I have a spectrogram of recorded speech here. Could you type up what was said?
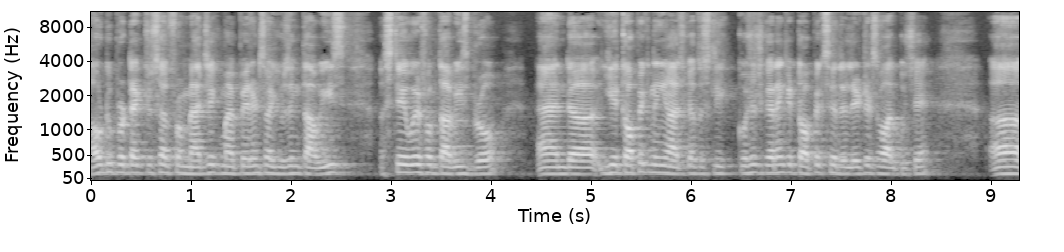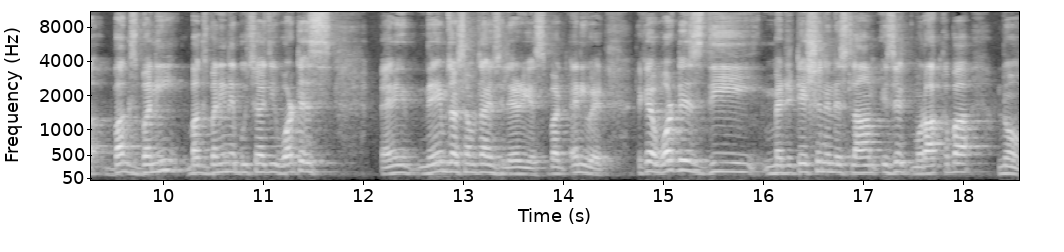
How to protect yourself from magic my parents are using taweez stay away from taweez bro and یہ ٹاپک نہیں آج کا، تو اس لیے کوشش کریں کہ ٹاپک سے ریلیٹڈ سوال پوچھیں. بگس بنی بگس بنی نے پوچھا جی what is names are sometimes hilarious but anyway ٹھیک ہے what is the meditation in Islam is it muraqaba no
